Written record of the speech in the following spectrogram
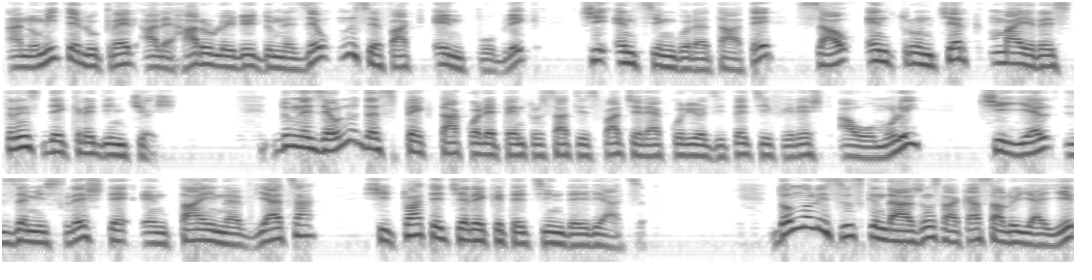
anumite lucrări ale Harului lui Dumnezeu nu se fac în public, ci în singurătate sau într-un cerc mai restrâns de credincioși. Dumnezeu nu dă spectacole pentru satisfacerea curiozității firești a omului, ci El zămislește în taină viața și toate cele câte țin de viață. Domnul Isus, când a ajuns la casa lui Iair,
